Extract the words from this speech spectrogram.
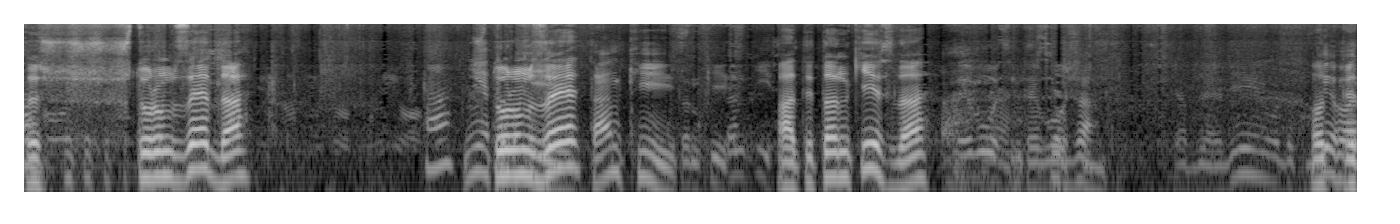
Це ж штурм З, да? А? Ні, Штурм З? Танкіст. А ти танкіст, да? Сержант. От Ігор. під...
